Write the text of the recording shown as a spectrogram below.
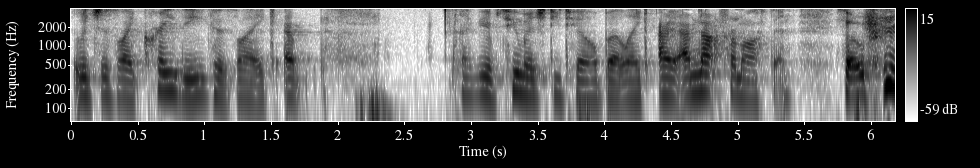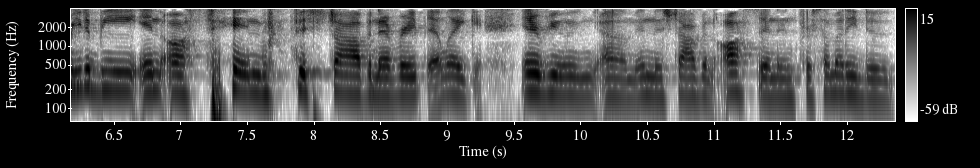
which is like crazy because, like, I, I give too much detail, but like I, I'm not from Austin. So for me to be in Austin with this job and everything, like interviewing um, in this job in Austin, and for somebody to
